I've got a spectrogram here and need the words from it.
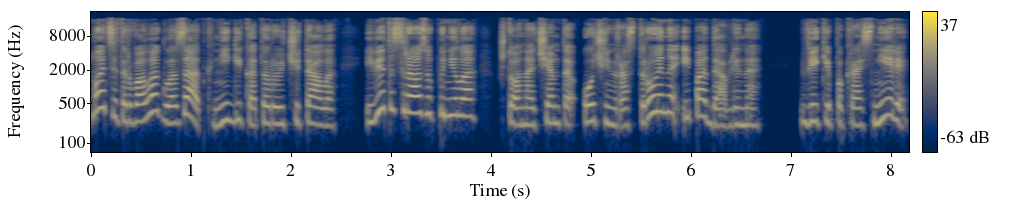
Мать оторвала глаза от книги, которую читала, и Вета сразу поняла, что она чем-то очень расстроена и подавлена. Веки покраснели,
